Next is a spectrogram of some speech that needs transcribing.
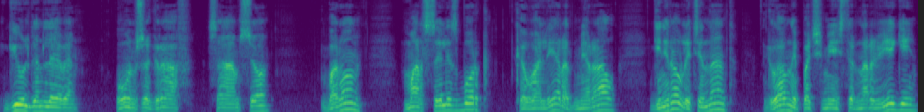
Гюльденлеве, он же граф Самсё, барон Марселисборг, кавалер, адмирал, генерал-лейтенант, главный почмейстер Норвегии,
